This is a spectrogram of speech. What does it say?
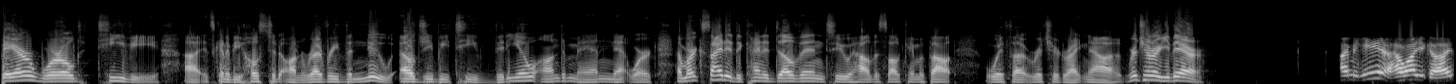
Bear World TV. Uh, it's going to be hosted on Reverie, the new LGBT video on demand network. And we're excited to kind of delve into how this all came about with uh, Richard right now. Richard, are you there? I'm here. How are you guys?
